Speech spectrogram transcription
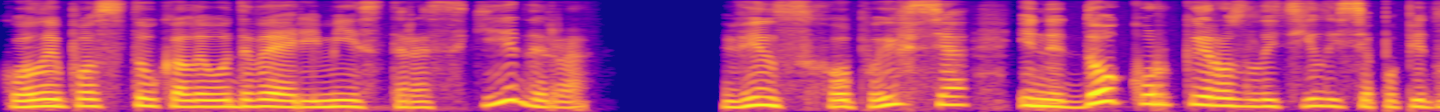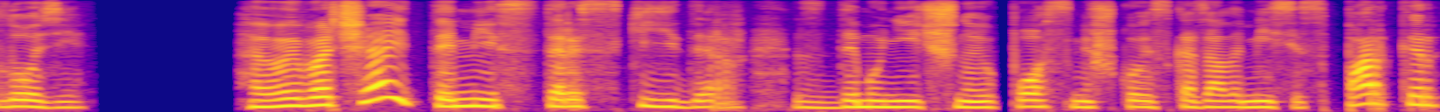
Коли постукали у двері містера Скідера, він схопився і недокурки розлетілися по підлозі. Вибачайте, містер Скідер, з демонічною посмішкою сказала місіс Паркер,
